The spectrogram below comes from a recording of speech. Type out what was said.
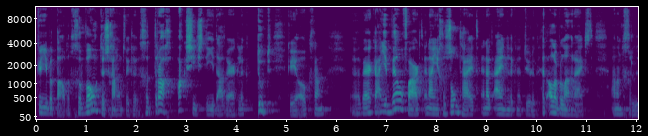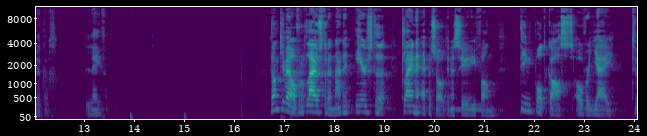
kun je bepaalde gewoontes gaan ontwikkelen. Gedrag, acties die je daadwerkelijk doet. Kun je ook gaan werken aan je welvaart en aan je gezondheid. En uiteindelijk natuurlijk het allerbelangrijkst, aan een gelukkig leven. Dankjewel voor het luisteren naar de eerste kleine episode in een serie van 10 podcasts over jij 2.0.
